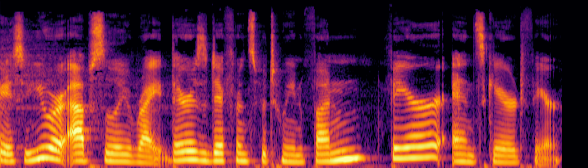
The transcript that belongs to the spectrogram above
Okay, so you are absolutely right. There is a difference between fun fear and scared fear.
